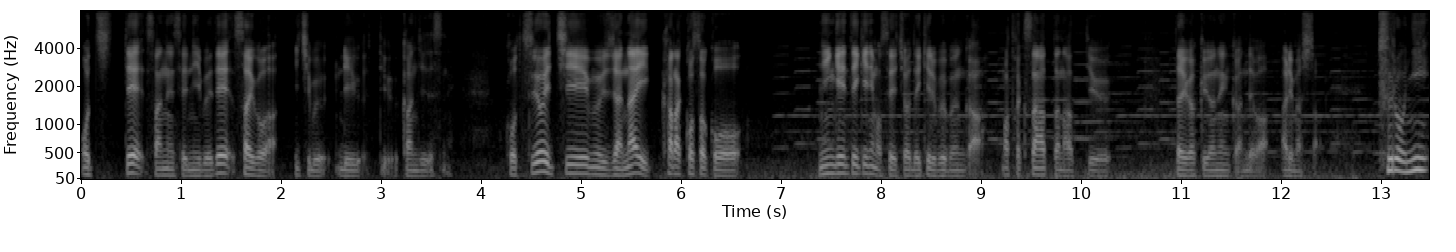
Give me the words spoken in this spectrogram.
落ちて3年生2部で最後は1部リーグっていう感じですね。こう強いチームじゃないからこそこう人間的にも成長できる部分が、まあ、たくさんあったなっていう大学4年間ではありました。プロに、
